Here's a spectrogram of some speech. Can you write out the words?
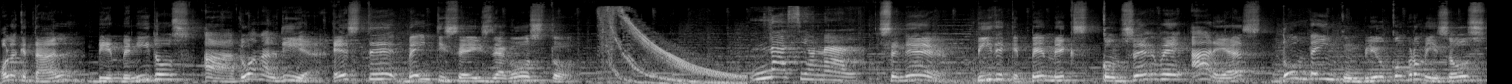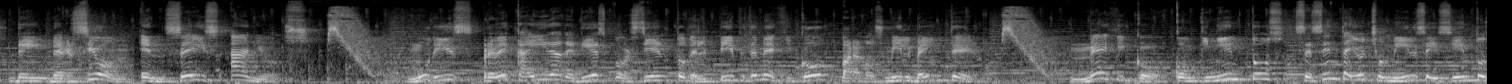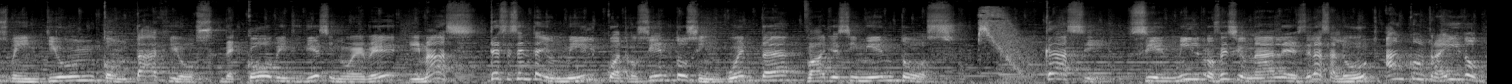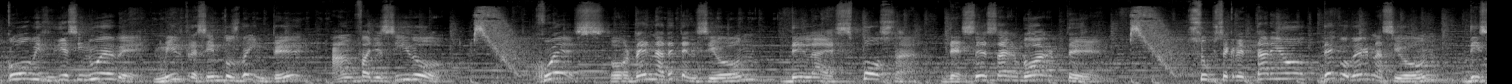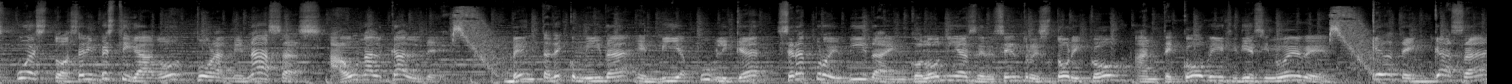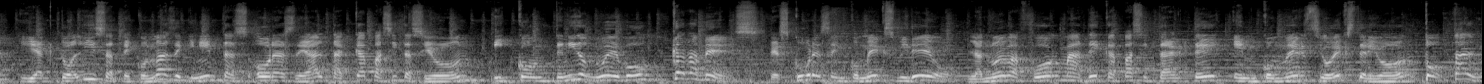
Hola, ¿qué tal? Bienvenidos a Aduana al Día, este 26 de agosto. Nacional. CENER pide que Pemex conserve áreas donde incumplió compromisos de inversión en seis años. Moody's prevé caída de 10% del PIB de México para 2020. México, con 568.621 contagios de COVID-19 y más de 61.450 fallecimientos. Casi 100.000 profesionales de la salud han contraído COVID-19, 1.320 han fallecido. Juez ordena detención de la esposa de César Duarte. Subsecretario de Gobernación dispuesto a ser investigado por amenazas a un alcalde. Venta de comida en vía pública será prohibida en colonias del centro histórico ante COVID-19. Quédate en casa y actualízate con más de 500 horas de alta capacitación y contenido nuevo cada mes. Descubres en Comex Video la nueva forma de capacitarte en comercio exterior totalmente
